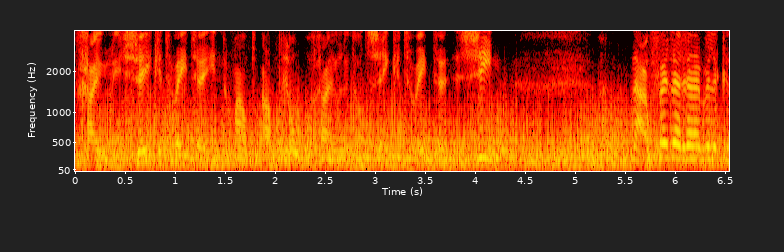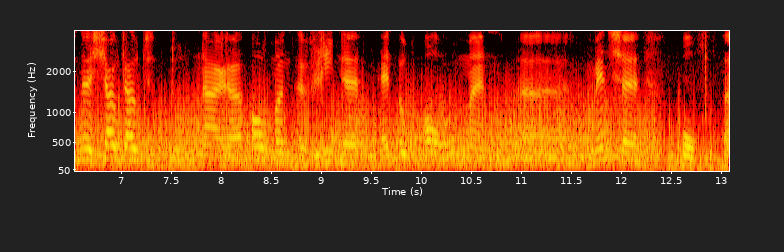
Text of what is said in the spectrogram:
gaan jullie zeker te weten in de maand april. Gaan jullie dat zeker te weten zien. Nou, verder wil ik een shout-out doen naar uh, al mijn vrienden en ook al mijn uh, mensen op uh,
